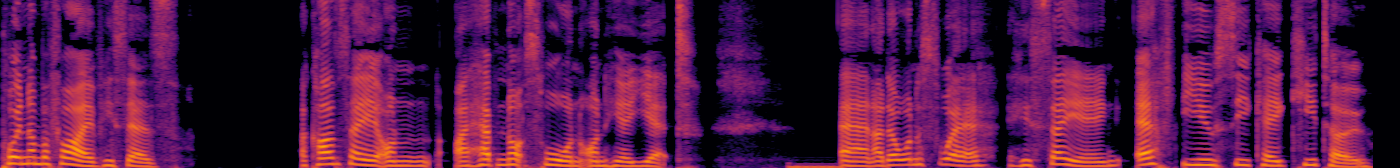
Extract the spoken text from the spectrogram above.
Point number five, he says, I can't say on I have not sworn on here yet and I don't want to swear, he's saying F U C K keto.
